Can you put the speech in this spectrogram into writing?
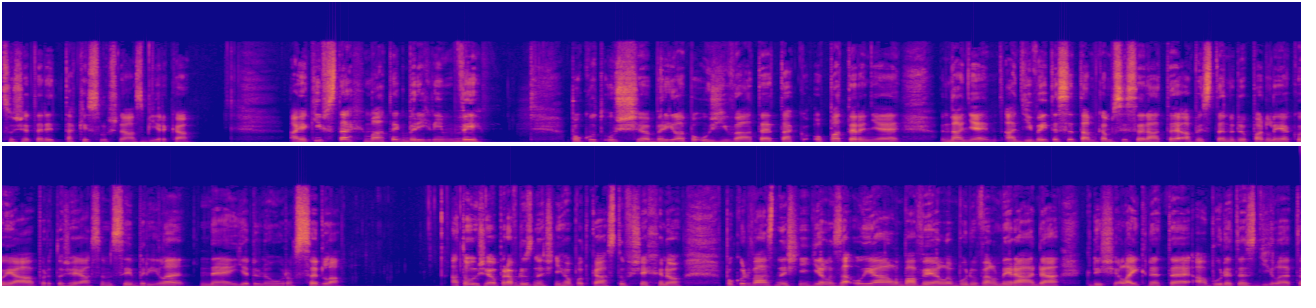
Což je tedy taky slušná sbírka. A jaký vztah máte k brýlím vy? Pokud už brýle používáte, tak opatrně na ně a dívejte se tam, kam si sedáte, abyste nedopadli jako já, protože já jsem si brýle ne jednou rozsedla. A to už je opravdu z dnešního podcastu všechno. Pokud vás dnešní díl zaujal, bavil, budu velmi ráda, když lajknete a budete sdílet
